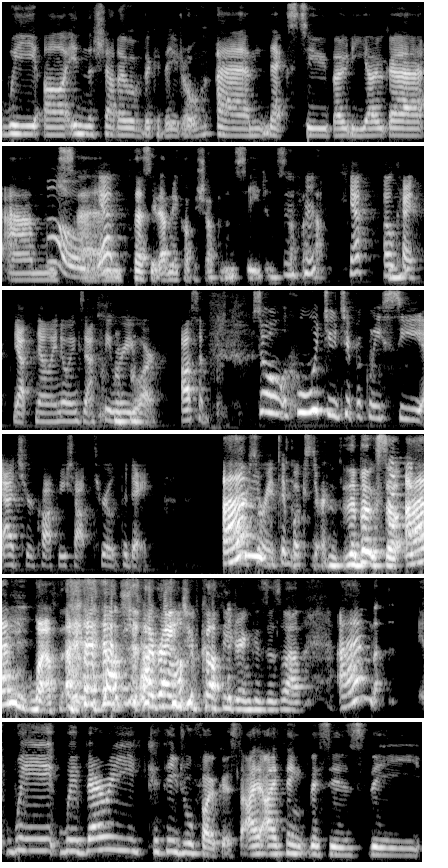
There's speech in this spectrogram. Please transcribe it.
we are in the shadow of the cathedral, um, next to Bodhi Yoga and Oh, um, yep. 13th Avenue Coffee Shop and Seed and stuff Mhm. like that. Yeah. Mhm. Okay. Yeah. Now I know exactly where you are. Awesome. So, who would you typically see at your coffee shop throughout the day? Um, sorry, the bookstore. The bookstore. Um, well, a range of coffee drinkers as well. Um, we we're very cathedral focused. I, I think this is the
